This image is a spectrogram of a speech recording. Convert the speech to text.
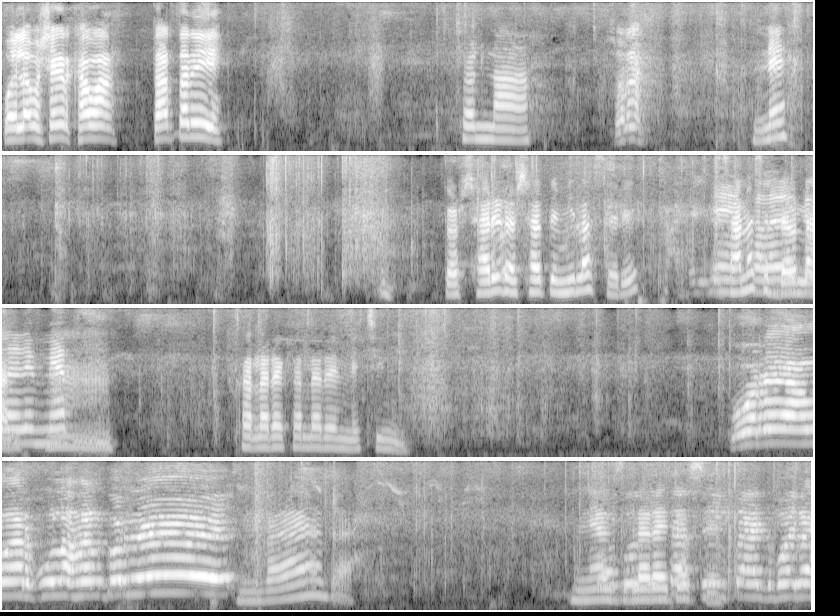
পয়লা বৈশাখের খাওয়া তাড়াতাড়ি। চল না। নে। তোর শাড়িটার সাথে মিলাছে রে? সানা সে ডাউলা কালারে কালারে ম্যাচিং ওরে আমার পোলাহান করে বাবা। নেক্সট লড়াইতেছে পেট ভরে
